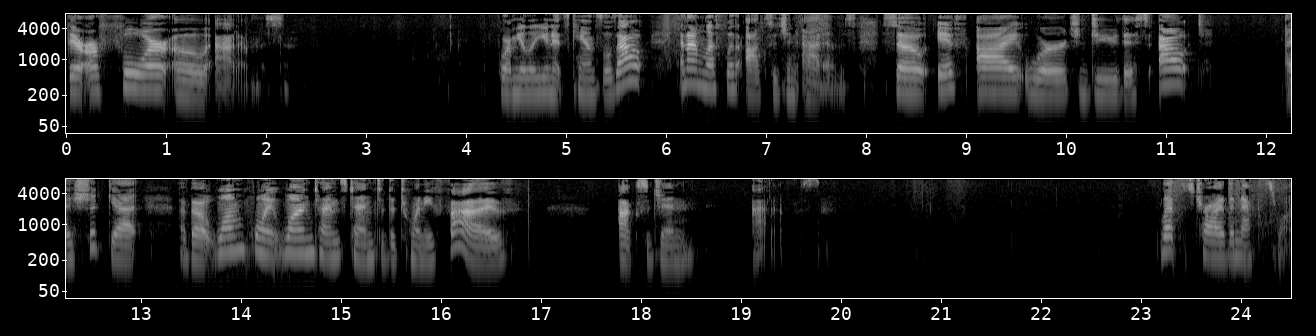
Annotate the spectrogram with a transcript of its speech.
There are four O atoms. Formula units cancels out, and I'm left with oxygen atoms. So if I were to do this out, I should get about 1.1 times 10 to the 25 oxygen atoms. Let's try the next one.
